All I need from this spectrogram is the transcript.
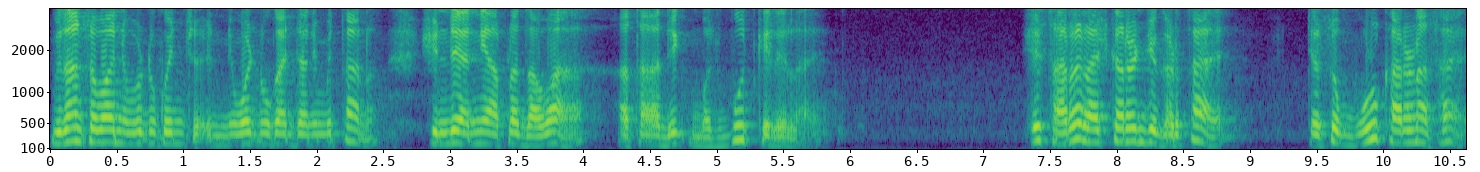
विधानसभा निवडणुकांच्या निवडणुकांच्या निमित्तानं शिंदे यांनी आपला दावा आता अधिक मजबूत केलेला आहे. हे सारं राजकारण जे घडतं आहे त्याचं मूळ कारण असं आहे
